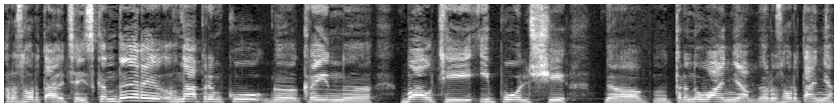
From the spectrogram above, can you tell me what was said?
розгортаються іскандери в напрямку е, країн е, Балтії і Польщі. Тренування розгортання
